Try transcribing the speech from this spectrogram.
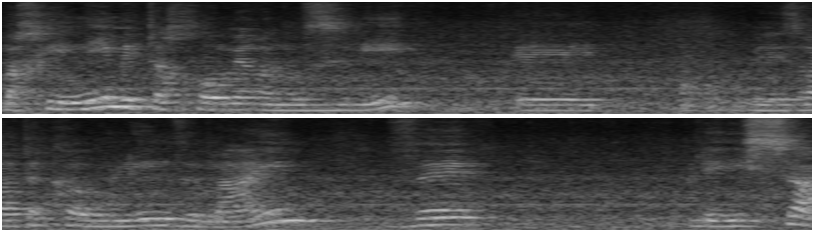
מכינים את החומר הנוזלי אה, בעזרת הקאולין ומים, ולעיסה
